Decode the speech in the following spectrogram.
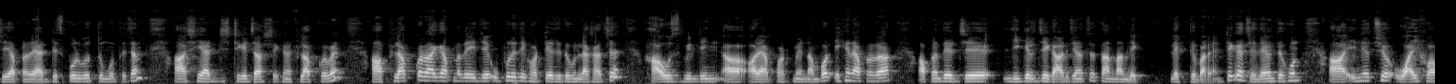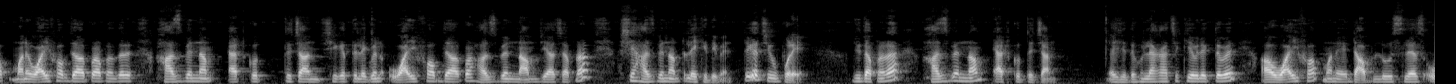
যে আপনার অ্যাড্রেস পরিবর্তন করতে চান, আর সেই অ্যাড্রেসটিকে জাস্ট এখানে ফিল আপ করবেন। আর ফিল আপ করার আগে আপনাদের এই যে উপরে যে ঘরটি আছে, দেখুন লেখা আছে হাউস বিল্ডিং আর অ্যাপার্টমেন্ট নম্বর এখানে আপনারা, আপনাদের যে লিগেল যে গার্জিয়ান আছে, তার নাম লিখতে পারেন, ঠিক আছে? যেমন দেখুন ইনি হচ্ছে ওয়াইফ অফ মানে ওয়াইফ অফ দেওয়ার পর আপনাদের হাজবেন্ড নাম অ্যাড করতে চান, সেক্ষেত্রে লিখবেন ওয়াইফ অফ দেওয়ার পর হাজব্যান্ড নাম যে আছে আপনার, সেই হাজবেন্ড নামটা লিখে দেবেন, ঠিক আছে? উপরে। যদি আপনারা হাজব্যান্ড নাম অ্যাড করতে চান এই যে দেখুন, লেখা আছে কীভাবে লিখতে হবে? ওয়াইফ অফ মানে ডাব্লু স্ল্যাশ ও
